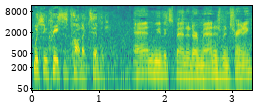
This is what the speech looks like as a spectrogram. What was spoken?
which increases productivity. And we've expanded our management training,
